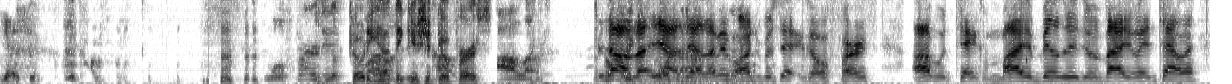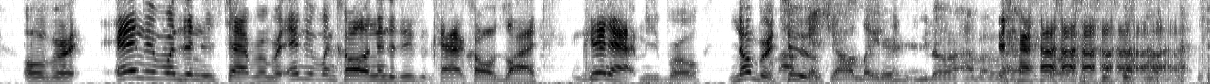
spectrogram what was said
Yes. Well, first, of Cody, I think you this should go first. I'll, uh, No, let, yeah, now. yeah. Let me 100 percent go first. I would take my ability to evaluate talent over anyone's in this chat room or anyone calling into these cat calls line. Get at me, bro. Number I'll two. catch y'all later. You know, I'm, I'm gonna have to go.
